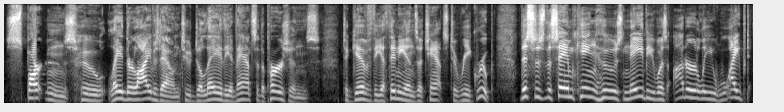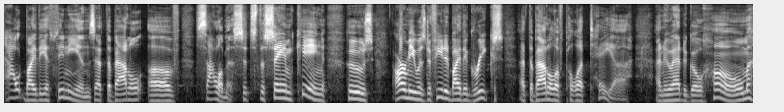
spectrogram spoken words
Spartans who laid their lives down to delay the advance of the Persians, to give the Athenians a chance to regroup. This is the same king whose navy was utterly wiped out by the Athenians at the Battle of Salamis. It's the same king whose army was defeated by the Greeks at the Battle of Plataea and who had to go home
